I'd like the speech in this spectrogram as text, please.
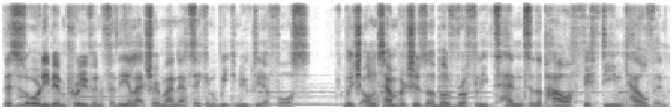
This has already been proven for the electromagnetic and weak nuclear force, which on temperatures above roughly 10 to the power 15 Kelvin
